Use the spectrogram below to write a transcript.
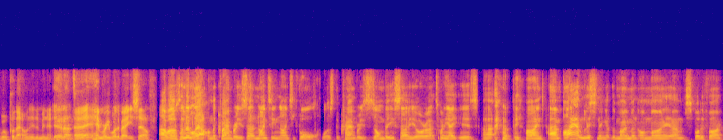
We'll put that on in a minute. Yeah, no, uh, Henry, what about yourself? Oh, well, I was a little out on the Cranberries. Uh, 1990. 1994 was the Cranberries Zombie, so you're uh, 28 years uh, behind. Um, I am listening at the moment on my um, Spotify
